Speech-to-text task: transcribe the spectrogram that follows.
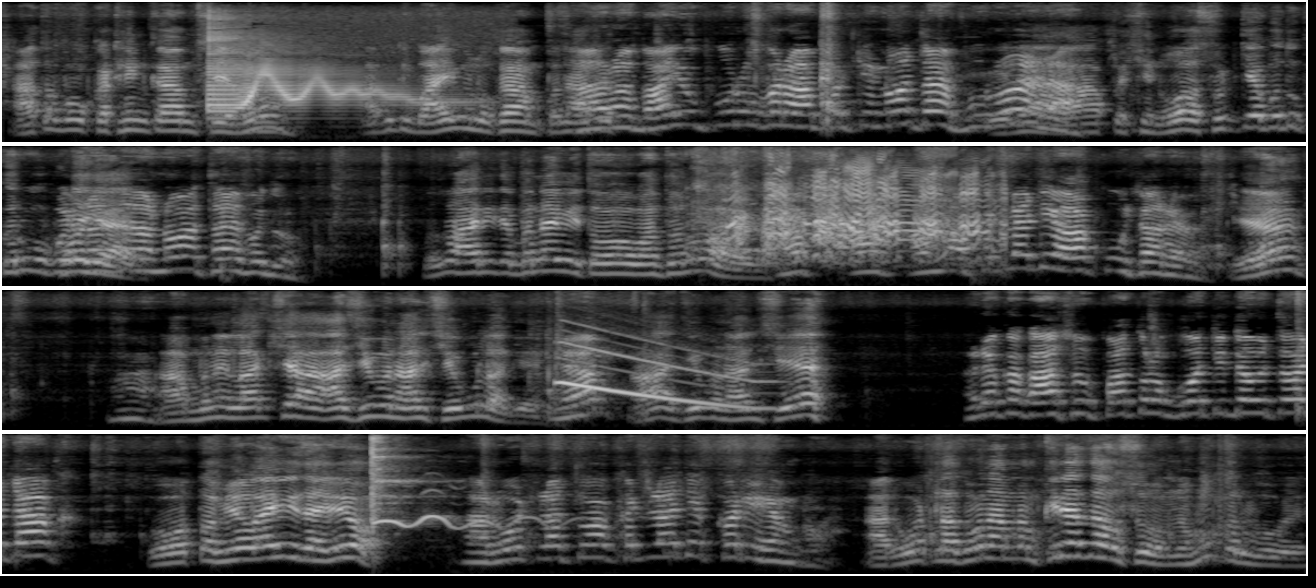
આ. તો બહુ કઠિન કામ છે આ બધું બાયું નું કામ. પણ આપણે પૂરું કરો આ પછી ન થાય પૂરું આ પછી નો છૂટકે બધું કરવું પડે યાર. ન થાય બધું. બધું આ રીતે બનાવી તો વાંધો ન આવે. આ- આ- કેટલા દી આખું તારે હે? હા. આ મને લાગશે આ જીવન હાલ છે એવું લાગે. આ જીવન હાલ છે. અરે કાક આસુ પાતળો ગોતી દઉં તો જાક તો તો મેળ આવી જાય લ્યો. આ રોટલા તો આ કેટલા દે કરી એમ. આ રોટલા તો ને આમ કર્યા જાવ છું અમને શું કરવું હવે?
